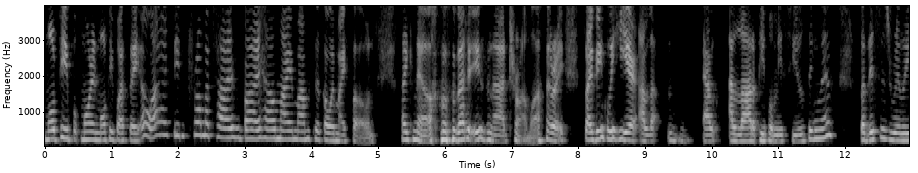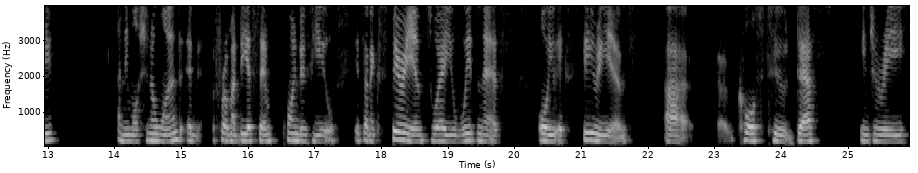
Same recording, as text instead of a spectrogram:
more people, more and more people are saying, "Oh, I've been traumatized by how my mom took away my phone." Like, no, that is not trauma, right? So I think we hear a lot, a, a lot of people misusing this, but this is really an emotional wound, and from a DSM point of view, it's an experience where you witness or you experience uh, close to death, injury,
